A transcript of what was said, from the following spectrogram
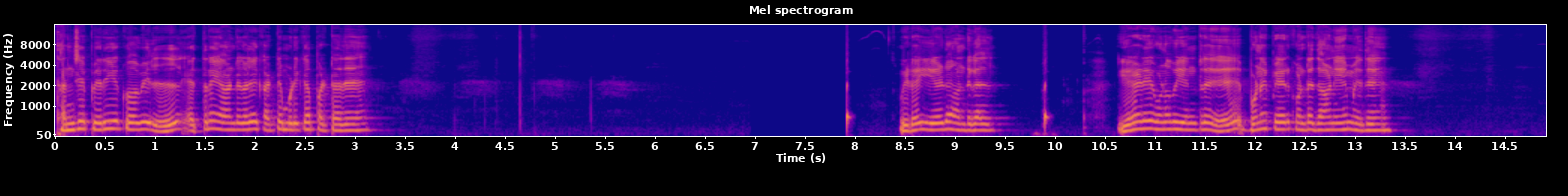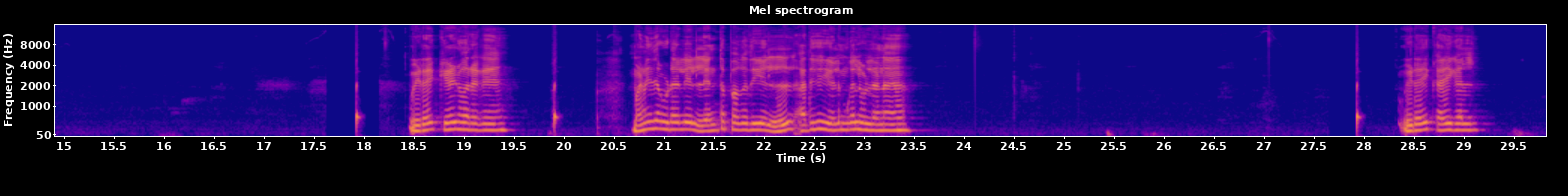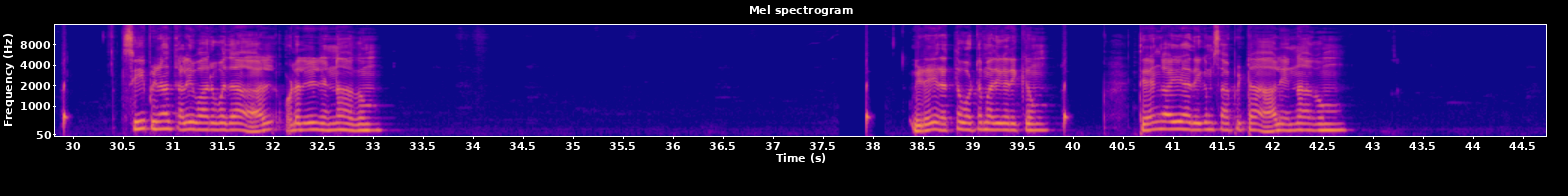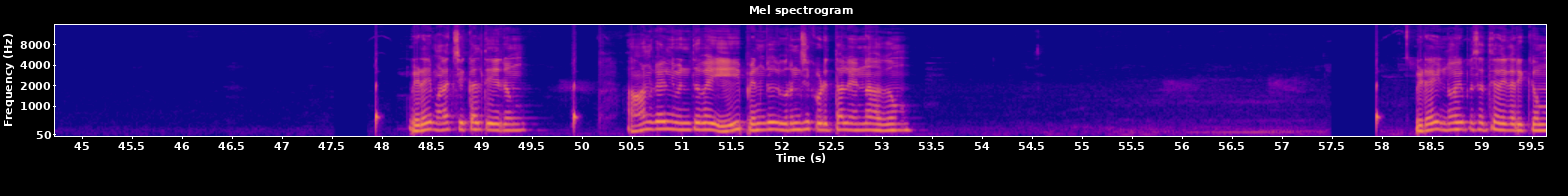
தஞ்சை பெரிய கோவில் எத்தனை ஆண்டுகளில் கட்டி முடிக்கப்பட்டது விடை ஏழு ஆண்டுகள். ஏழை உணவு என்று புனைப்பெயர் கொண்ட தானியம் எது விடை கேழ்வரகு. மனித உடலில் எந்த பகுதியில் அதிக எலும்புகள் உள்ளன? விடை கைகள். சீப்பினால் தலை வாருவதால் உடலில் என்ன ஆகும் விடை இரத்த ஓட்டம் அதிகரிக்கும். தேங்காயை அதிகம் சாப்பிட்டால் என்ன ஆகும் விடை மலச்சிக்கல் தீரும். ஆண்களின் விந்துவை பெண்கள் உறிஞ்சி குடித்தால் என்ன ஆகும் விடை நோய் எதிர்ப்பு சக்தி அதிகரிக்கும்.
